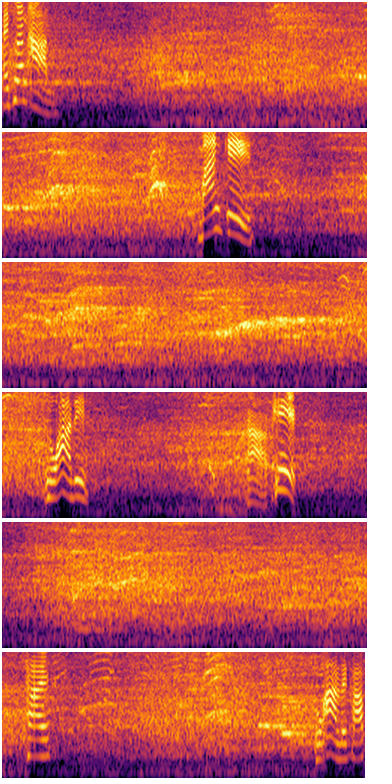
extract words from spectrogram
ให้เพื่อนอ่านมังกี้ หนูอ่านดิ อ่าเพกไทยหนูอ่านเลยครับ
